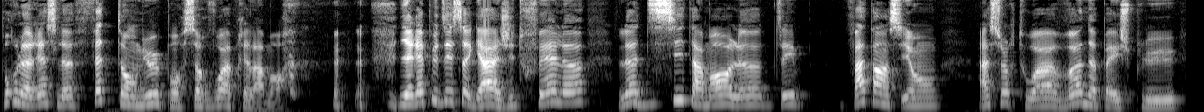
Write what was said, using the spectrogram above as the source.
Pour le reste, là, faites ton mieux pour se revoir après la mort. Il aurait pu dire ça, gars, j'ai tout fait, là. Là, d'ici ta mort, là, tu fais attention, assure-toi, va, ne pêche plus,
